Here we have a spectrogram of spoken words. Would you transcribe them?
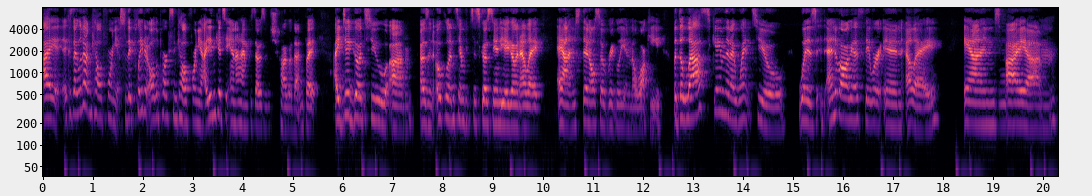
I, because I live out in California, so they played at all the parks in California. I didn't get to Anaheim because I was in Chicago then, but I did go to, um, I was in Oakland, San Francisco, San Diego, and LA, and then also Wrigley and Milwaukee. But the last game that I went to was at the end of August. They were in LA, and I um,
